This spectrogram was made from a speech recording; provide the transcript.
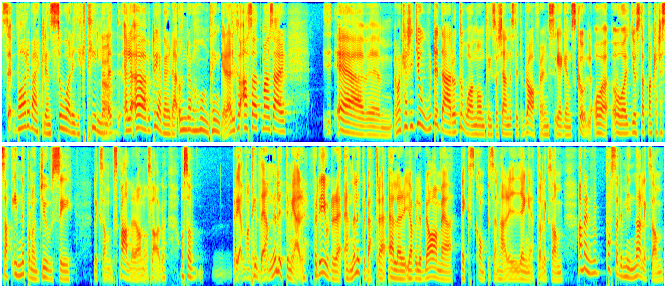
så- var det verkligen så det gick till? Eller, eller överdrev jag det där? Undrar vad hon tänker? Liksom, alltså att man så här, eh, ehm, man kanske gjorde där och då någonting som kändes lite bra för ens egen skull. Och, och just att man kanske satt inne på någon juicy liksom, skvaller av något slag. Och så bred man till det ännu lite mer. För det gjorde det ännu lite bättre. Eller jag ville bli av med ex-kompisen här i gänget. Och liksom, ja men det passade mina liksom.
